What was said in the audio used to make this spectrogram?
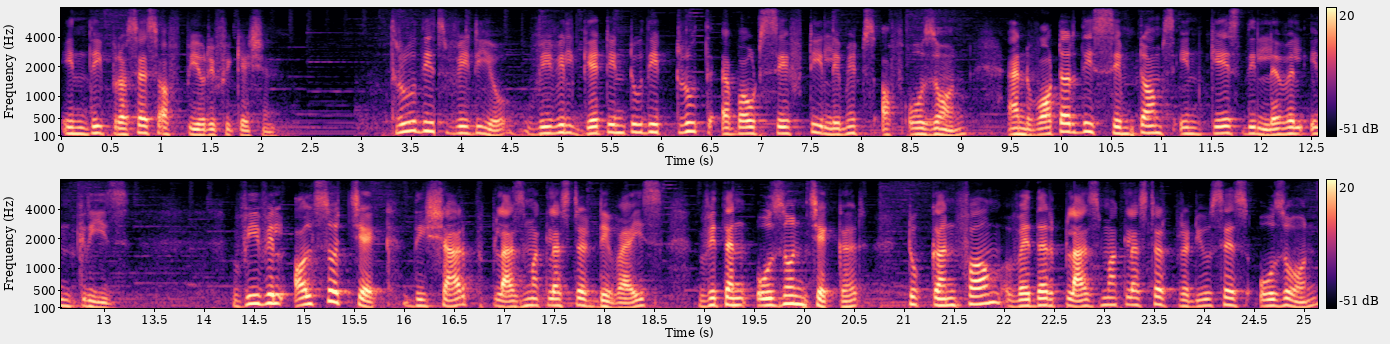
in the process of purification. Through this video, we will get into the truth about safety limits of ozone and what are the symptoms in case the level increase. We will also check the sharp Plasmacluster device with an ozone checker to confirm whether Plasmacluster produces ozone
